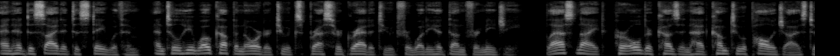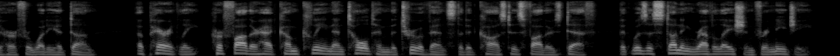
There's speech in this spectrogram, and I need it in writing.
and had decided to stay with him until he woke up in order to express her gratitude for what he had done for Neji. Last night, her older cousin had come to apologize to her for what he had done. Apparently, her father had come clean and told him the true events that had caused his father's death. It was a stunning revelation for Neji,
